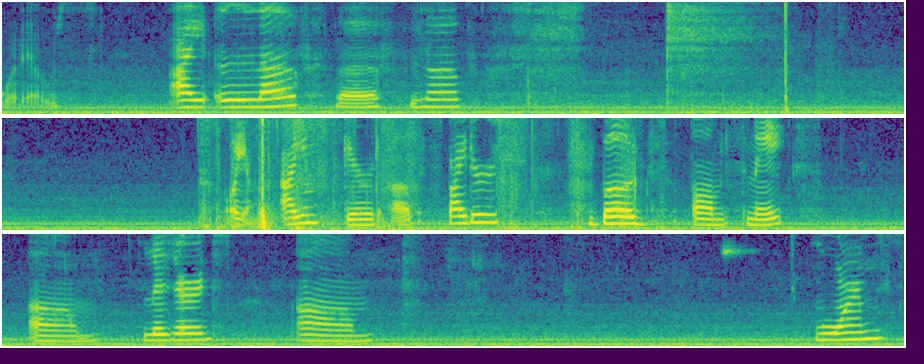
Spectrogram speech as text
what else. I love love, love. Oh yeah, I am scared of spiders, bugs, um, snakes, um, lizards, um, worms,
